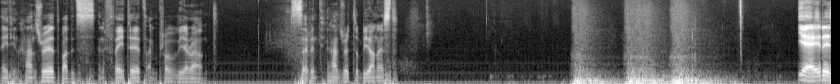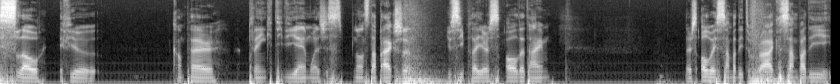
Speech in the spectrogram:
1800, but it's inflated. I'm probably around 1700 to be honest. Yeah, it is slow if you compare playing TDM where it's just non-stop action. You see players all the time. There's always somebody to frag, somebody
